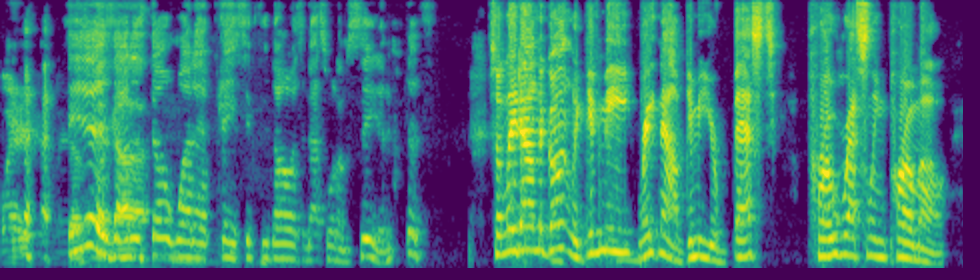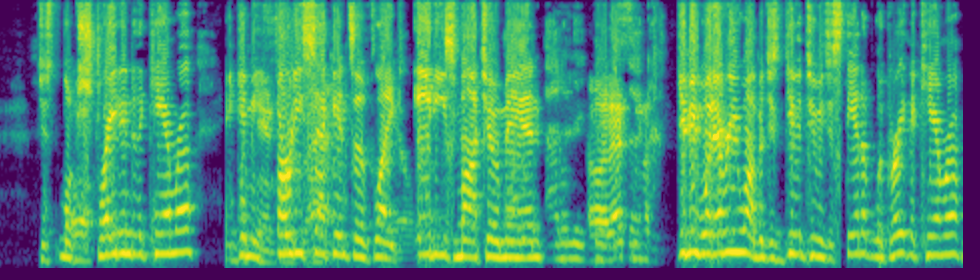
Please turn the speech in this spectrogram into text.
hilarious. Man. he That's is. my I just don't want to pay sixty dollars, and that's what I'm seeing. So lay down the gauntlet. Give me right now. Give me your best pro wrestling promo. Just look Oh. straight into the camera and give me 30 seconds of like 80s Macho Man. I don't need. Oh, that's seconds. Give me whatever you want, but just give it to me. Just stand up, look right in the camera,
